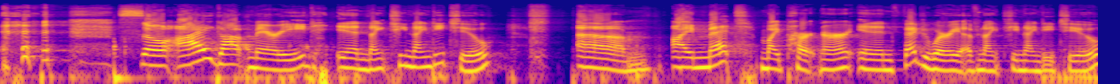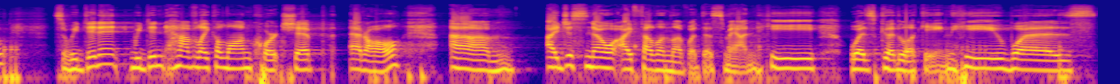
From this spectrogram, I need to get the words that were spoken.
So i got married in 1992 um, i met my partner in february of 1992 so we didn't we didn't have like a long courtship at all. Um, I just know I fell in love with this man. He was good looking. He was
